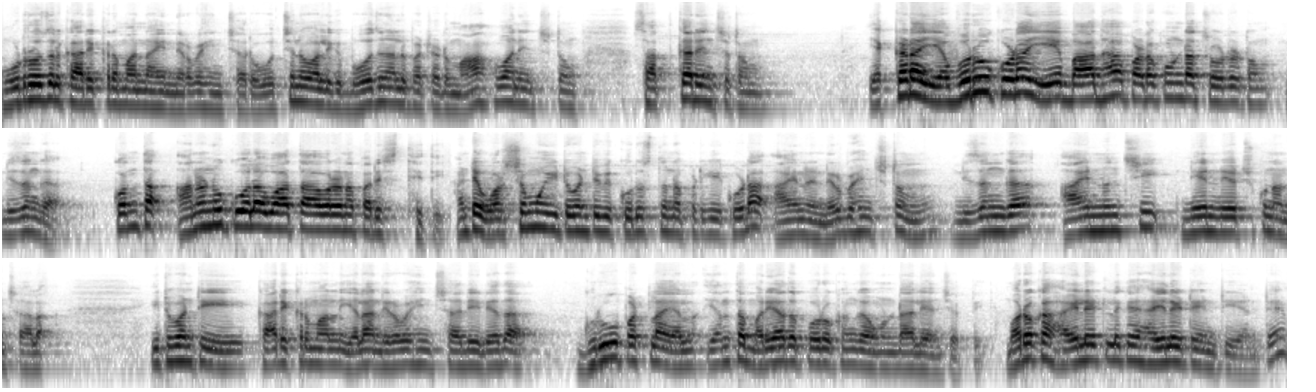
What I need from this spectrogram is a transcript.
మూడు రోజుల కార్యక్రమాన్ని ఆయన నిర్వహించారు. వచ్చిన వాళ్ళకి భోజనాలు పెట్టడం ఆహ్వానించడం సత్కరించటం ఎక్కడ ఎవరూ కూడా ఏ బాధ పడకుండా చూడటం నిజంగా కొంత అననుకూల వాతావరణ పరిస్థితి. అంటే వర్షము ఇటువంటివి కురుస్తున్నప్పటికీ కూడా ఆయన నిర్వహించడం నిజంగా ఆయన నుంచి నేను నేర్చుకున్నాను చాలా. ఇటువంటి కార్యక్రమాలను ఎలా నిర్వహించాలి లేదా గురువు పట్ల ఎంత మర్యాదపూర్వకంగా ఉండాలి అని చెప్పి. మరొక హైలైట్లకే హైలైట్ ఏంటి అంటే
